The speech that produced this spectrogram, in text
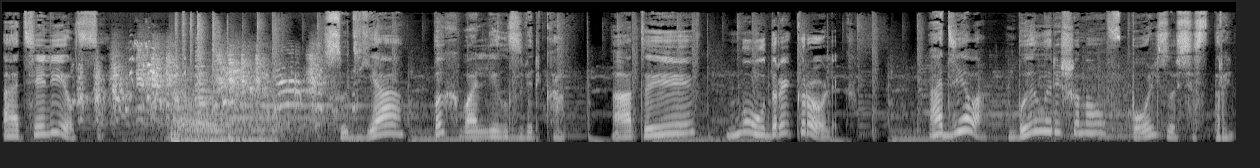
отелился? Судья похвалил зверька. А ты мудрый кролик. А дело было решено в пользу сестры.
